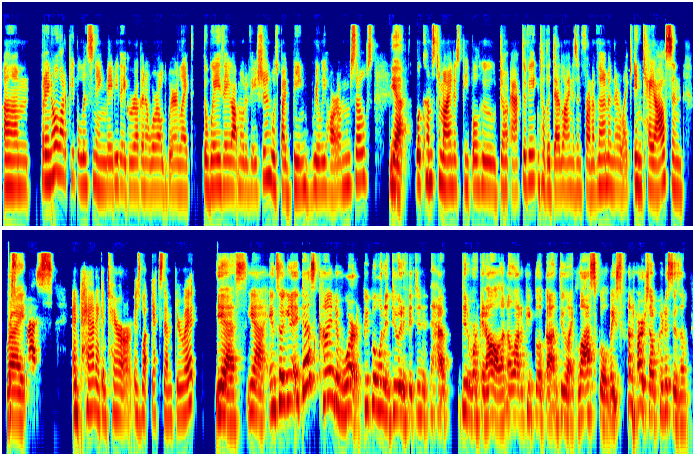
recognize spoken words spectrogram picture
Um, but I know a lot of people listening, maybe they grew up in a world where like the way they got motivation was by being really hard on themselves. Yeah. What comes to mind is people who don't activate until the deadline is in front of them and they're like in chaos and right. stress and panic and terror is what gets them through it. Yes, yeah. And so, you know, it does kind of work. People wouldn't do it if it didn't have didn't work at all. And a lot of people have gotten through like law school based on harsh self-criticism.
